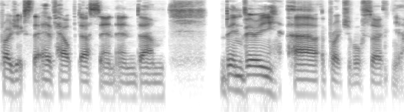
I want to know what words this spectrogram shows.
projects that have helped us and and um, been very uh, approachable. So yeah.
